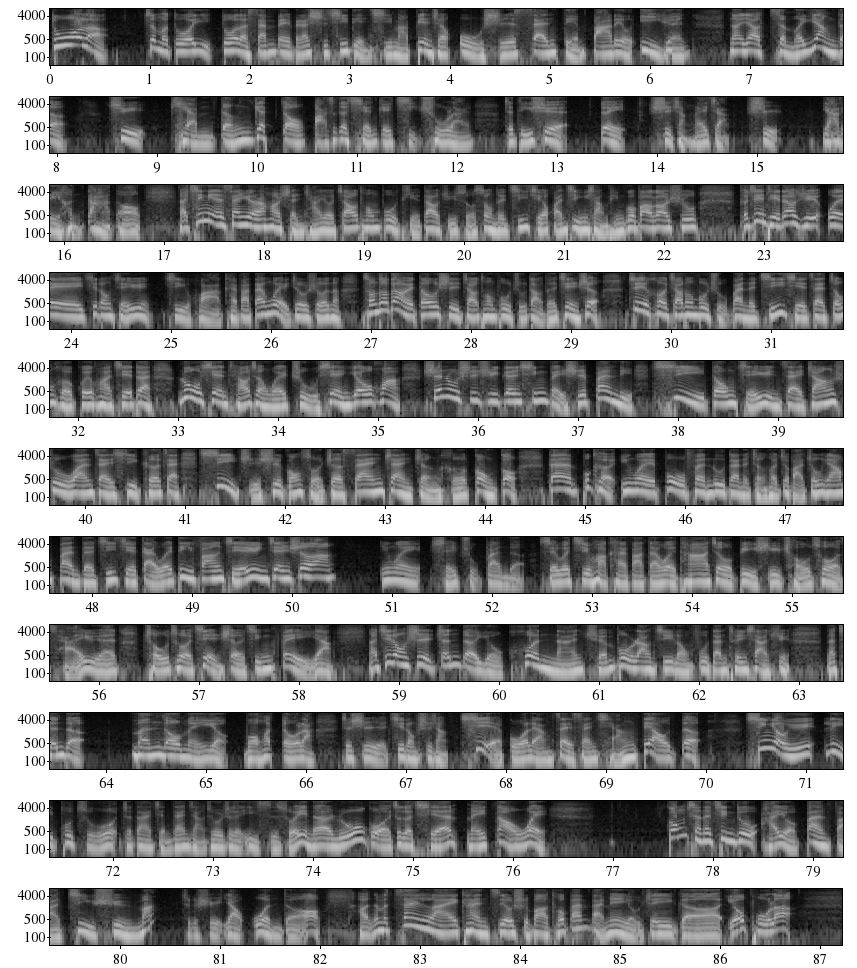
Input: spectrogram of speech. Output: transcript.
多了这么多亿，多了三倍，本来十七点七嘛，变成五十三点八六亿元，那要怎么样的去砍等 get 到把这个钱给挤出来？这的确对市长来讲是。压力很大的哦。那今年三月二号审查由交通部铁道局所送的机捷环境影响评估报告书，可见铁道局为基隆捷运计划开发单位，就是说呢，从头到尾都是交通部主导的建设。最后交通部主办的机捷在综合规划阶段，路线调整为主线优化，深入市区跟新北市办理系东捷运在樟树湾、在细科、在汐止市公所这三站整合共构，但不可因为为部分路段的整合，就把中央办的集结改为地方捷运建设啊？因为谁主办的，谁为计划开发单位，他就必须筹措财源、筹措建设经费一样。那基隆市真的有困难，全部让基隆负担吞下去，那真的门都没有，没法度啦。这是基隆市长谢国梁再三强调的。心有余力不足，这大概简单讲就是这个意思。所以呢，如果这个钱没到位，工程的进度还有办法继续吗？这个是要问的哦。好，那么再来看《自由时报》头版版面有这一个有谱了。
